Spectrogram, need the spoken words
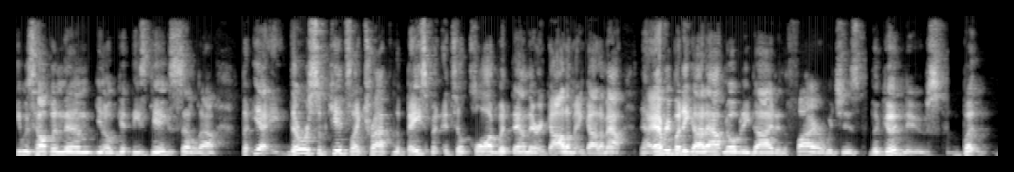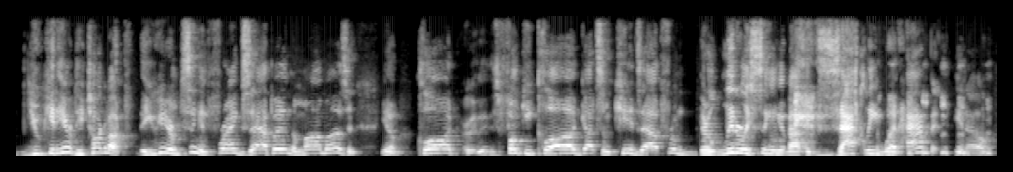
he was helping them, you know, get these gigs settled out. But yeah, there were some kids like trapped in the basement until Claude went down there and got them and got them out. Now everybody got out, nobody died in the fire, which is the good news. But you could hear he talk about you hear him singing Frank Zappa and the Mamas and you know Claude or uh, Funky Claude got some kids out from they're literally singing about exactly what happened, you know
